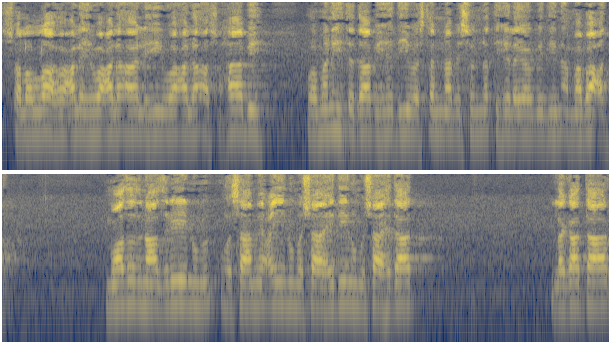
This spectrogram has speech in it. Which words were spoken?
صلى الله عليه وعلى اله وعلى اصحابه ومن اهتدى بهديه واستنى بسنته الى يوم الدين اما بعد۔ معزز ناظرین و سامعین و مشاہدین لگاتار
